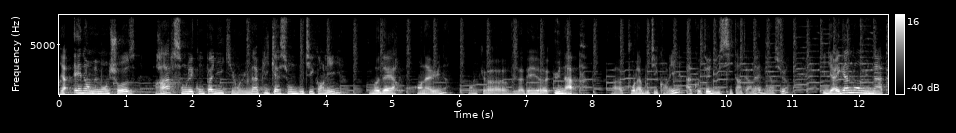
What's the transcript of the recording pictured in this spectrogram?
Il y a énormément de choses. Rares sont les compagnies qui ont une application de boutique en ligne. Moder en a une. Donc, euh, vous avez une app pour la boutique en ligne, à côté du site internet bien sûr. Il y a également une app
